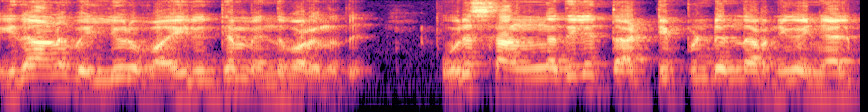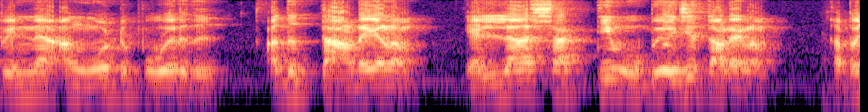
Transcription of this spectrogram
ഇതാണ് വലിയൊരു വൈരുദ്ധ്യം എന്ന് പറയുന്നത്. ഒരു സംഗതിയിൽ തട്ടിപ്പുണ്ട് എന്ന് അറിഞ്ഞു കഴിഞ്ഞാൽ പിന്നെ അങ്ങോട്ട് പോരുത്. അത് തടയണം. എല്ലാ ശക്തിയും ഉപയോഗിച്ച് തടയണം. അപ്പൊ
